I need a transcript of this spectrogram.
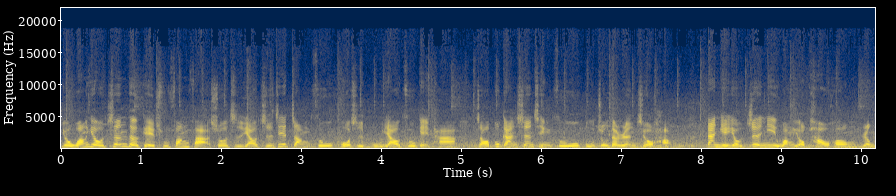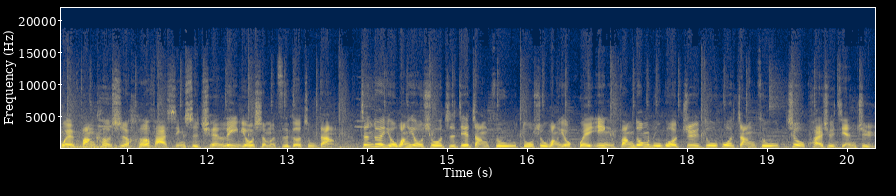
有网友真的给出方法，说只要直接涨租，或是不要租给他，找不敢申请租屋补助的人就好。但也有正义网友炮轰，认为房客是合法行使权利，有什么资格阻挡？针对有网友说直接涨租，多数网友回应：房东如果拒租或涨租，就快去检举。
